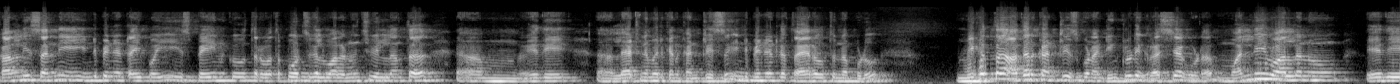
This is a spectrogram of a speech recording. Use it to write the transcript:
కాలనీస్ అన్నీ ఇండిపెండెంట్ అయిపోయి స్పెయిన్కు తర్వాత పోర్చుగల్ వాళ్ళ నుంచి వీళ్ళంతా ఇది లాటిన్ అమెరికన్ కంట్రీస్ ఇండిపెండెంట్గా తయారవుతున్నప్పుడు మిగతా అదర్ కంట్రీస్ కూడా అంటే ఇంక్లూడింగ్ రష్యా కూడా మళ్ళీ వాళ్ళను ఏది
